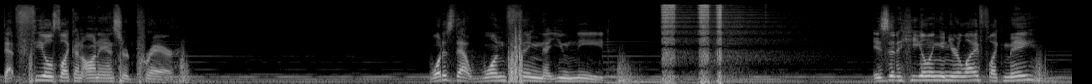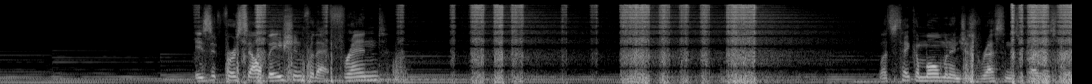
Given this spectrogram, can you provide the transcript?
that feels like an unanswered prayer? What is that one thing that you need? Is it a healing in your life like me? Is it for salvation for that friend? Let's take a moment and just rest in His presence for a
